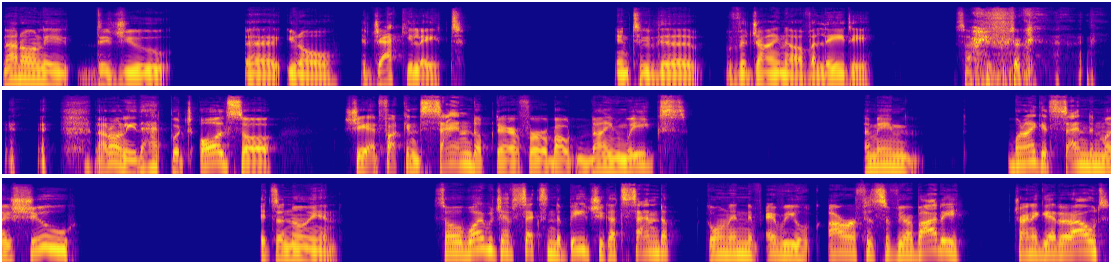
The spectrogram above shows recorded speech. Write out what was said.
not only did you uh, you know, ejaculate into the vagina of a lady. Sorry for not only that, but also she had fucking sand up there for about nine weeks. I mean, when I get sand in my shoe, it's annoying. So why would you have sex on the beach? You got sand up going in every orifice of your body, trying to get it out.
